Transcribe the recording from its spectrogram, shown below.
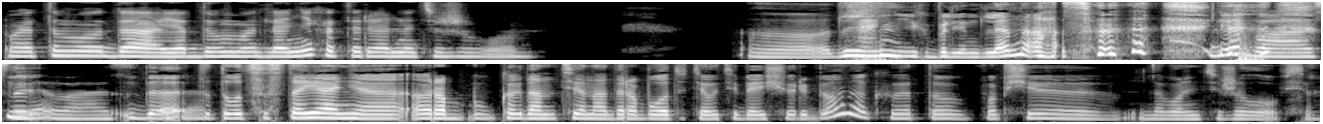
Поэтому, да, я думаю, для них это реально тяжело. Uh, для них, блин, для нас. Для вас, ну, для вас. Да, да, это вот состояние, когда тебе надо работать, а у тебя еще ребенок, это вообще довольно тяжело все.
